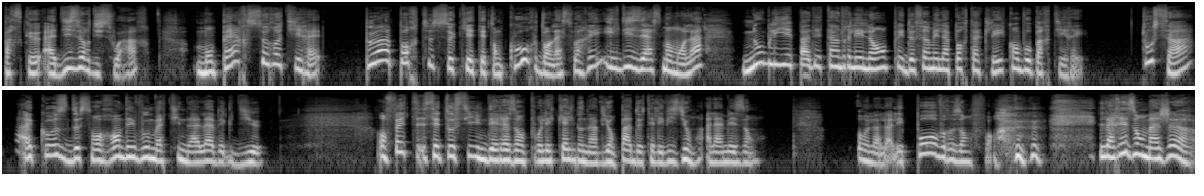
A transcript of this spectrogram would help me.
parce que à 10 heures du soir, mon père se retirait. Peu importe ce qui était en cours dans la soirée, il disait à ce moment-là N'oubliez pas d'éteindre les lampes et de fermer la porte à clé quand vous partirez. Tout ça à cause de son rendez-vous matinal avec Dieu. En fait, c'est aussi une des raisons pour lesquelles nous n'avions pas de télévision à la maison. Oh là là, les pauvres enfants. la raison majeure,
